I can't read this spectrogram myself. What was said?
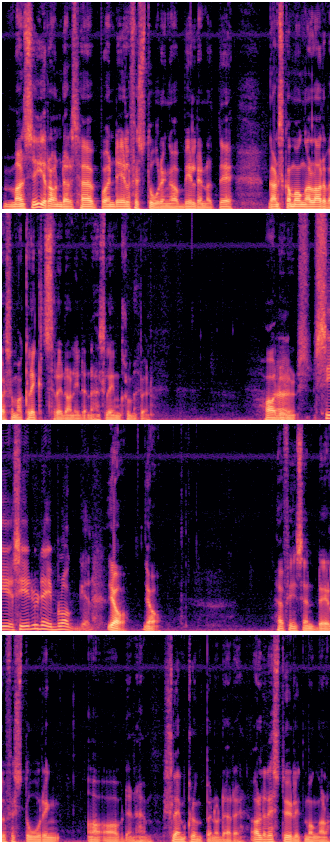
Man ser, Anders, här på en del förstoring av bilden att det är ganska många larver som har kläckts redan i den här slemklumpen. Har du? Äh, ser, ser du det i bloggen? Ja, ja. Här finns en del förstoring av, av den här slemklumpen och där är alldeles tydligt många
